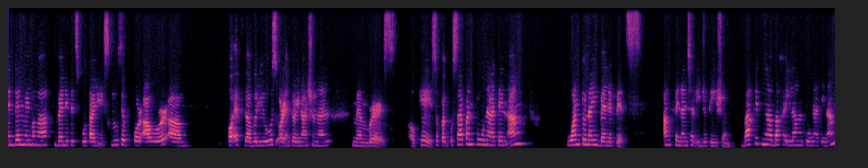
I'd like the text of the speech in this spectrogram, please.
And then may mga benefits po tayong exclusive for our um, OFWs or international members. Okay, so pag-usapan po natin ang 1 to 9 benefits ang financial education. Bakit nga ba kailangan po natin ng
